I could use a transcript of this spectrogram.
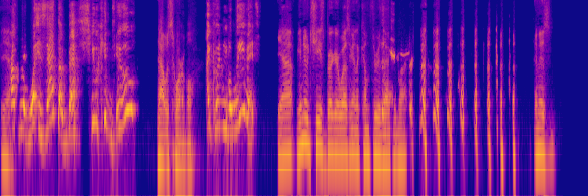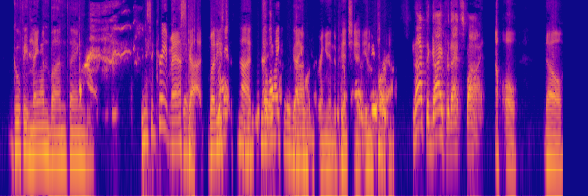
Yeah. I was like, what is that the best you can do? That was horrible. I couldn't believe it. Yeah, you knew cheeseburger wasn't going to come through there. and his goofy man bun thing. He's a great mascot, but he's not he's a likable guy you want to bring in to pinch hit in the playoffs. Not the guy for that spot. Oh no,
